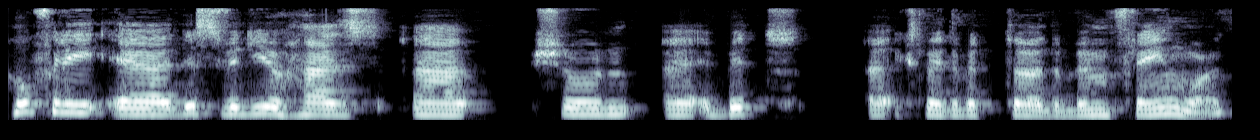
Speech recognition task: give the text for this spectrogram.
Hopefully uh, this video has uh, shown a bit, uh, explained a bit uh, the BIM framework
